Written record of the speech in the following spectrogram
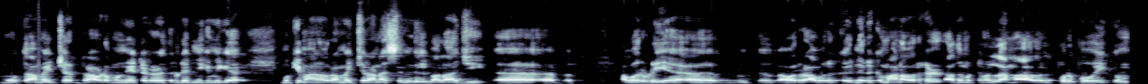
மூத்த அமைச்சர் திராவிட முன்னேற்ற கழகத்தினுடைய மிக மிக முக்கியமான ஒரு அமைச்சரான செந்தில் பாலாஜி அஹ், அஹ், அவருடைய அஹ், அவர் அவருக்கு நெருக்கமானவர்கள் அது மட்டும் இல்லாமல் அவர் பொறுப்பு வகிக்கும்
